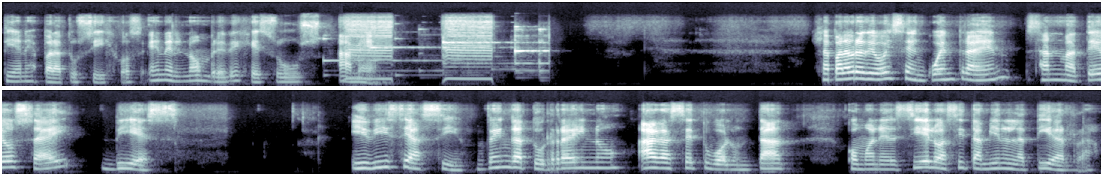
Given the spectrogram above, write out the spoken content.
tienes para tus hijos. En el nombre de Jesús. Amén. La palabra de hoy se encuentra en San Mateo 6, 10. Y dice así, venga tu reino, hágase tu voluntad, como en el cielo, así también en la tierra.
